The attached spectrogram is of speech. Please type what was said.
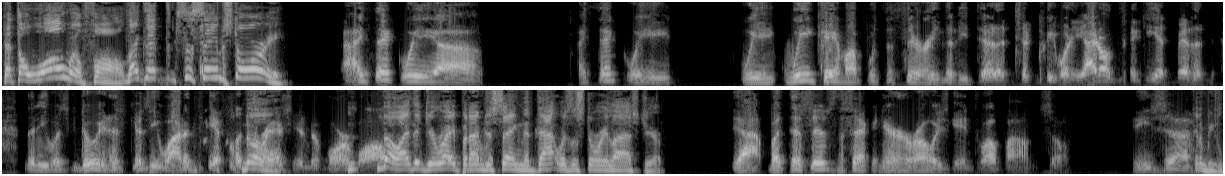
that the wall will fall. Like that, it's the same story. I think we, uh, I think we, we, we came up with the theory that he did it. Did we? When he, I don't think he admitted that he was doing it because he wanted to be able to No. crash into more walls. No, I think you're right, but I'm just saying that that was the story last year. Yeah, but this is the second year in a row he's gained 12 pounds. So he's, uh, Going to be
